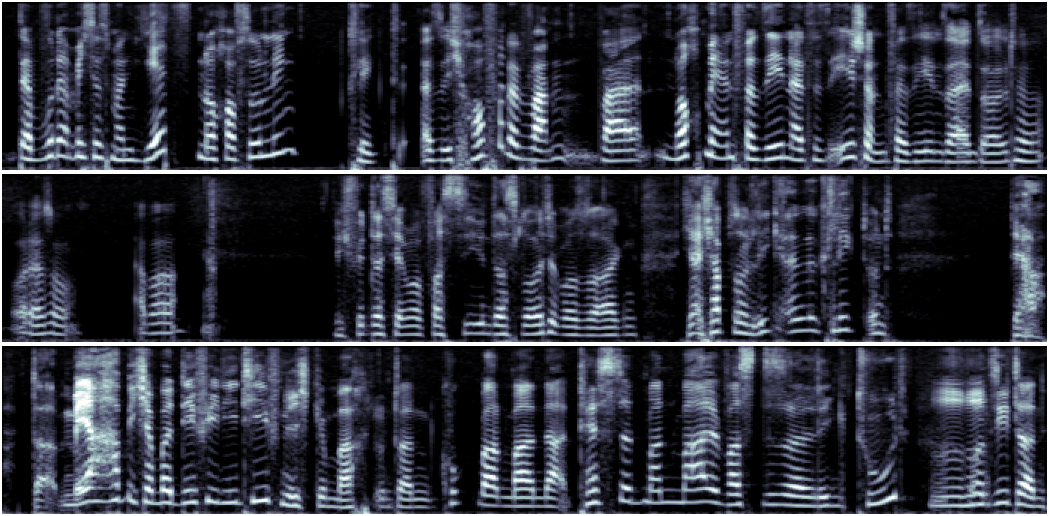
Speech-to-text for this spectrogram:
da wundert mich, dass man jetzt noch auf so einen Link klickt. Also ich hoffe, das war, war noch mehr ein Versehen, als es eh schon ein Versehen sein sollte oder so. Aber ja. Ich finde das ja immer faszinierend, dass Leute immer sagen, ja, ich habe so einen Link angeklickt und ja, da, mehr habe ich aber definitiv nicht gemacht. Und dann guckt man mal, na, testet man mal, was dieser Link tut und sieht dann,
